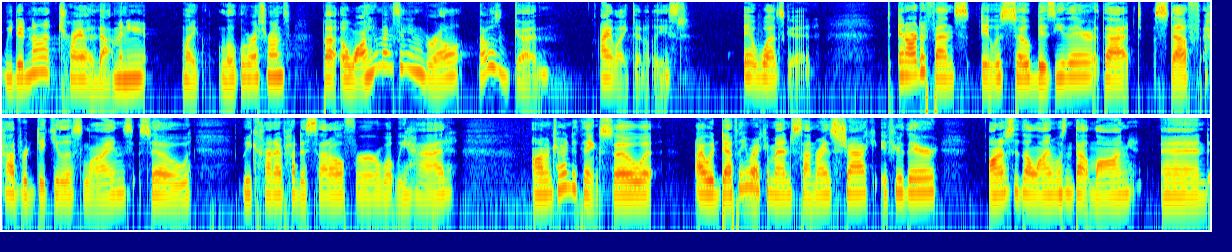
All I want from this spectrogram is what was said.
we did not try out that many like local restaurants, but Oahu Mexican Grill that was good. I liked it at least. It was good. In our defense, it was so busy there that stuff had ridiculous lines, so we kind of had to settle for what we had. Um, I'm trying to think. So I would definitely recommend Sunrise Shack if you're there. Honestly, the line wasn't that long, and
